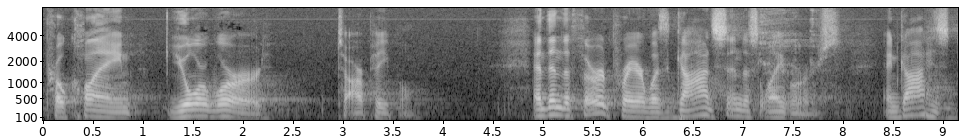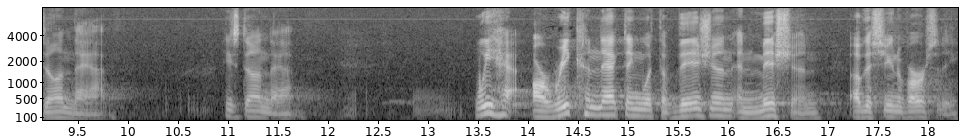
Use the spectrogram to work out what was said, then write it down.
proclaim your word to our people. And then the third prayer was God send us laborers. And God has done that. He's done that we ha- are reconnecting with the vision and mission of this university.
